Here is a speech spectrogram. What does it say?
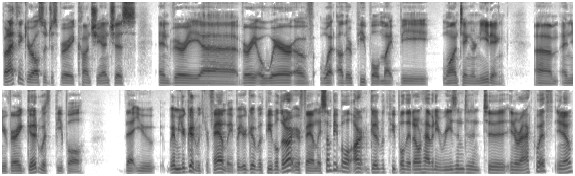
But I think you're also just very conscientious and very uh, very aware of what other people might be wanting or needing, um, and you're very good with people that you. I mean, you're good with your family, but you're good with people that aren't your family. Some people aren't good with people they don't have any reason to to interact with. You know,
